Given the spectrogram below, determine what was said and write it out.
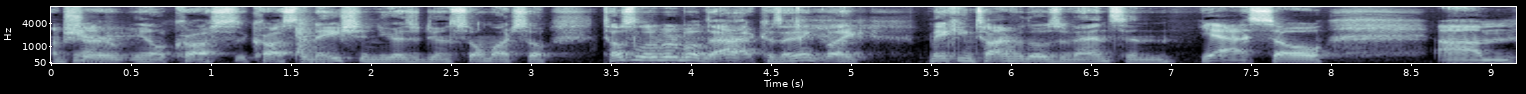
I'm sure you know across across the nation, you guys are doing so much. So tell us a little bit about that because I think like making time for those events and Yeah. So, um,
